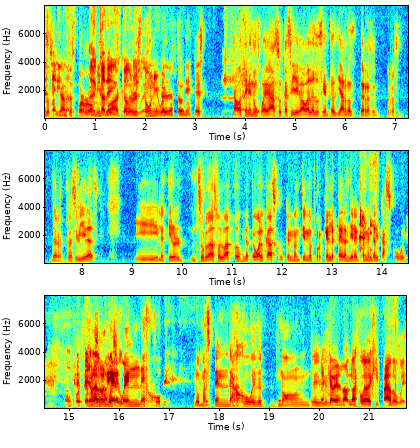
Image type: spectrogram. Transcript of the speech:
los gigantes, por lo Ay, mismo, a güey. Gardner Stoney. es- estaba teniendo un juegazo, casi llegaba a las 200 yardas de, rece- rece- de recibidas. Y le tiró el zurdazo al vato, le pegó al casco, que no entiendo por qué le pegan directamente al casco, güey. como que Pues, te te va va a a Lo más güey. pendejo, lo más pendejo, güey, de... No, increíble. Es que, a ver, no, no has jugado equipado, güey,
